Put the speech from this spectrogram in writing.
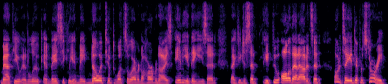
Matthew, and Luke, and basically made no attempt whatsoever to harmonize anything he said. In fact, he just said he threw all of that out and said, "I want to tell you a different story,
